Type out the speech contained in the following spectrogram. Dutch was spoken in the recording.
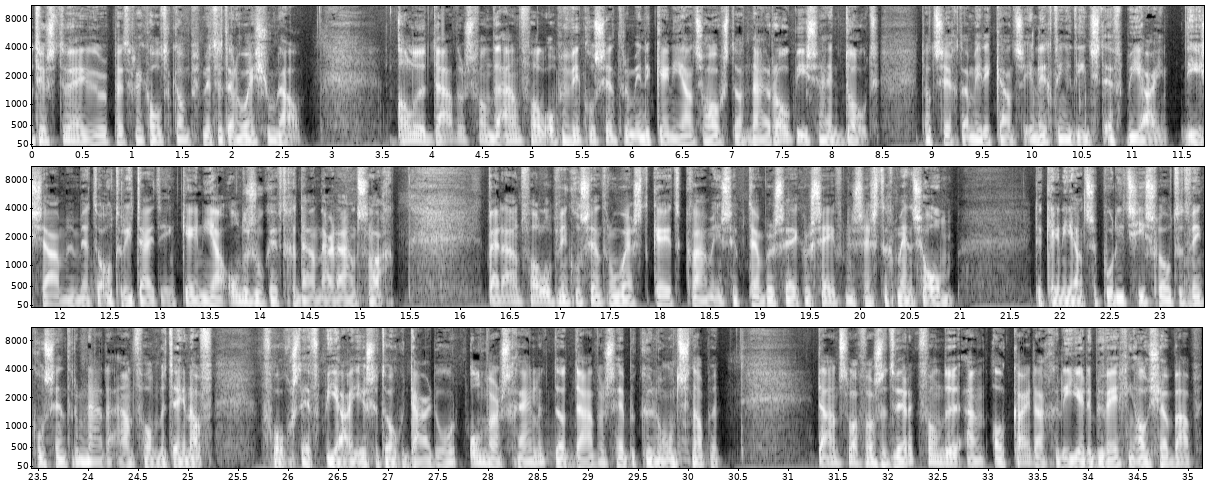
Het is twee uur, Patrick Holtkamp met het NOS-journaal. Alle daders van de aanval op een winkelcentrum in de Keniaanse hoofdstad Nairobi zijn dood. Dat zegt de Amerikaanse inlichtingendienst FBI... die samen met de autoriteiten in Kenia onderzoek heeft gedaan naar de aanslag. Bij de aanval op winkelcentrum Westgate kwamen in september zeker 67 mensen om. De Keniaanse politie sloot het winkelcentrum na de aanval meteen af. Volgens de FBI is het ook daardoor onwaarschijnlijk dat daders hebben kunnen ontsnappen. De aanslag was het werk van de aan Al-Qaeda gelieerde beweging Al-Shabaab.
